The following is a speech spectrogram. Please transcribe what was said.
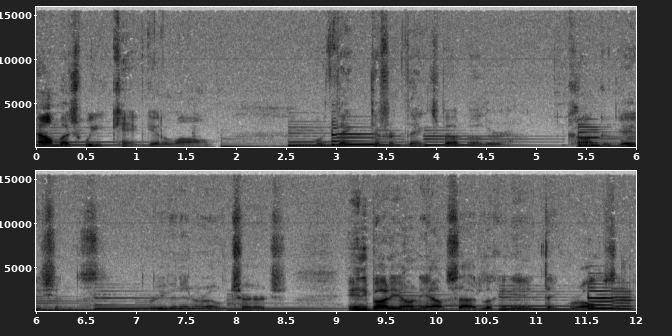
how much we can't get along, or think different things about other congregations or even in our own church. Anybody on the outside looking in think we're all the same.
